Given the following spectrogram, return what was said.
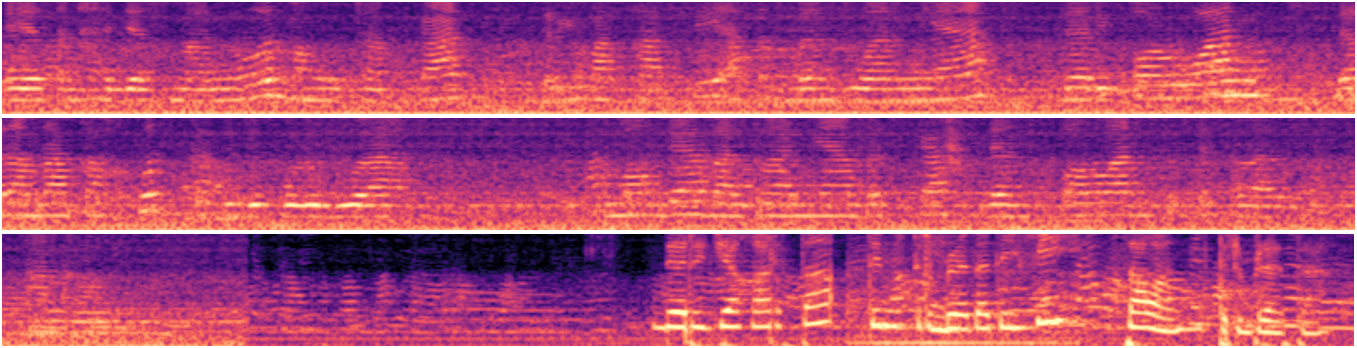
Yayasan Hajas Manur mengucapkan terima kasih atas bantuannya dari Poluan dalam rangka HUT ke-72 Semoga bantuannya berkah dan poluan sukses selalu. Amin. Dari Jakarta, tim Tribrata TV, salam Tribrata.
